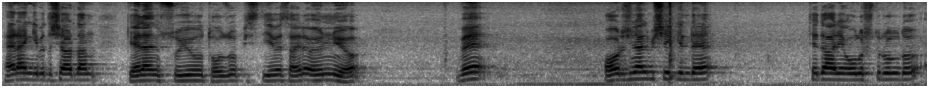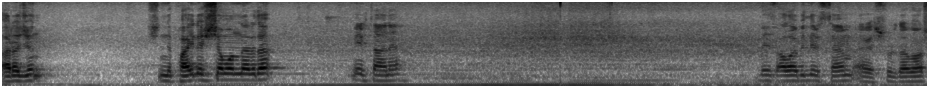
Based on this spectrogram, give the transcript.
herhangi bir dışarıdan gelen suyu, tozu, pisliği vesaire önlüyor. Ve orijinal bir şekilde tedariği oluşturuldu aracın. Şimdi paylaşacağım onları da. Bir tane bez alabilirsem. Evet şurada var.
